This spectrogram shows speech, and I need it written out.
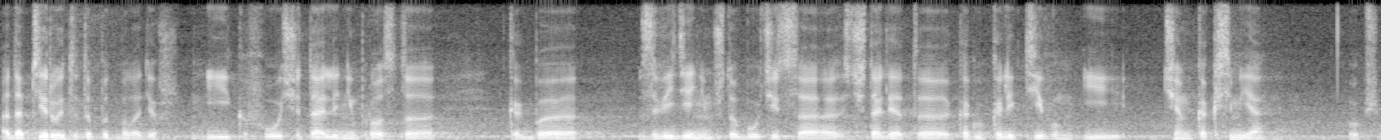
адаптировать это под молодежь. И КФУ считали не просто как бы заведением, чтобы учиться, считали это как бы коллективом и чем как семья, в общем.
